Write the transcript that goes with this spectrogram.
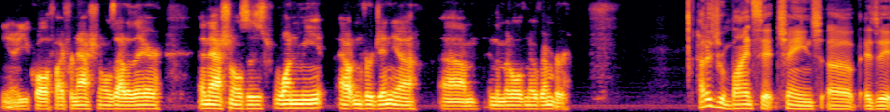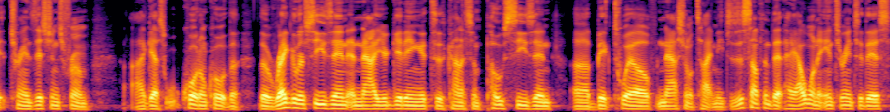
you know you qualify for nationals out of there. And nationals is one meet out in virginia um, in the middle of november. How does your mindset change uh, as it transitions from i guess quote unquote the, the regular season and now you're getting into kind of some postseason uh, big 12 national type meets? Is this something that hey i want to enter into this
